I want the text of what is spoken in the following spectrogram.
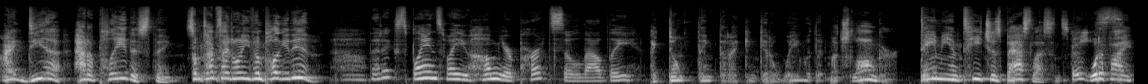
idea how to play this thing. Sometimes I don't even plug it in. Oh, that explains why you hum your parts so loudly. I don't think that I can get away with it much longer. Damien teaches bass lessons. Bass. What if I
